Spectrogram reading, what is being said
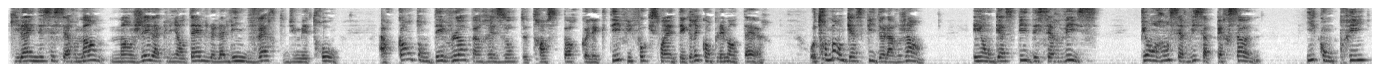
qu'il aille nécessairement manger la clientèle de la ligne verte du métro. Alors, quand on développe un réseau de transport collectif, il faut qu'il soit intégré complémentaire. Autrement, on gaspille de l'argent et on gaspille des services. Puis on rend service à personne, y compris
